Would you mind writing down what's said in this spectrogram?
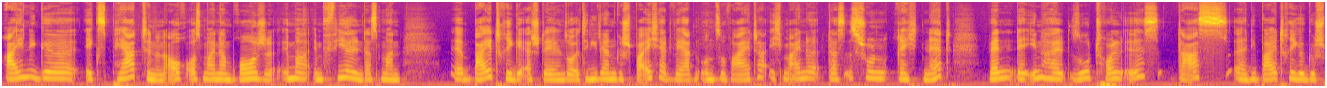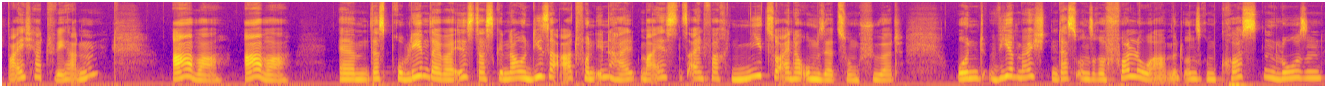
einige Expertinnen auch aus meiner Branche immer empfehlen, dass man äh, Beiträge erstellen sollte, die dann gespeichert werden und so weiter. Ich meine, das ist schon recht nett, wenn der Inhalt so toll ist, dass äh, die Beiträge gespeichert werden. Aber, aber, ähm, das Problem dabei ist, dass genau diese Art von Inhalt meistens einfach nie zu einer Umsetzung führt. Und wir möchten, dass unsere Follower mit unserem kostenlosen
